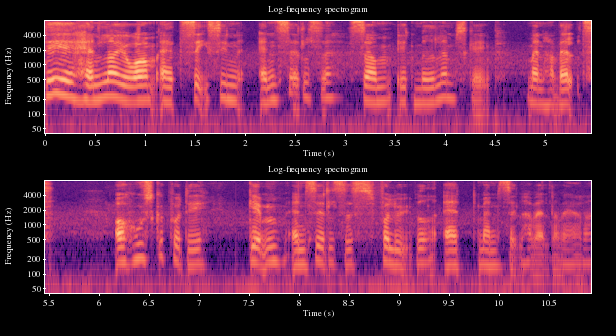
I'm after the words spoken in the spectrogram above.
Det handler jo om at se sin ansættelse som et medlemskab, man har valgt. Og huske på det gennem ansættelsesforløbet, at man selv har valgt at være der.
